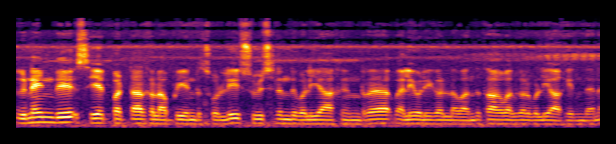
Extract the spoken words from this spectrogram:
இணைந்து செயற்பட்டார்கள் அப்படி என்று சொல்லி சுவிஸிலிருந்து வெளியாகின்ற வழிவழிகளில் வந்து தகவல்கள் வெளியாகின்றன.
